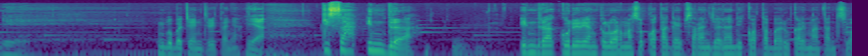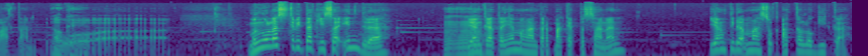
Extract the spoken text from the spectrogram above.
Iya. Gue bacain ceritanya. Iya. Kisah Indra. Indra kurir yang keluar masuk kota gaib Saranjana di kota baru Kalimantan Selatan. Oke. Wah. Mengulas cerita kisah Indra Mm-mm. yang katanya mengantar paket pesanan yang tidak masuk akal logika.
